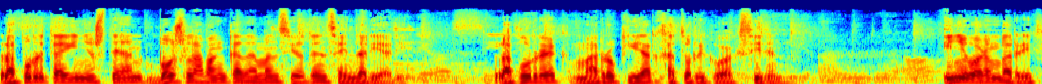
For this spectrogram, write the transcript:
Lapurreta egin ostean, bos labanka da eman zioten zaindariari. Lapurrek marrokiar jatorrikoak ziren. Inigo aranbarrik,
